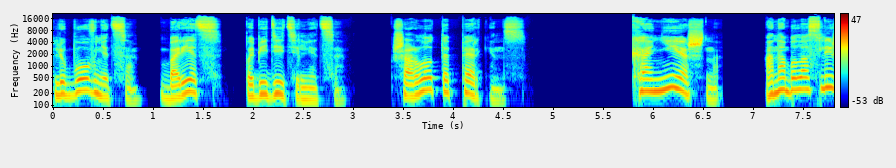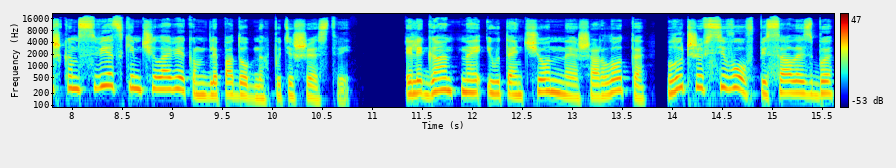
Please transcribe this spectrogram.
Любовница, борец, победительница. Шарлотта Перкинс. Конечно! Она была слишком светским человеком для подобных путешествий. Элегантная и утонченная Шарлотта лучше всего вписалась бы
